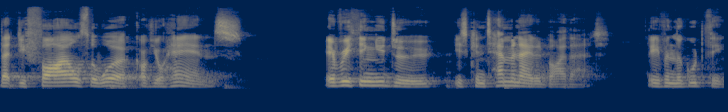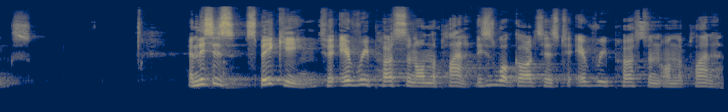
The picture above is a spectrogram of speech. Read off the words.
that defiles the work of your hands. Everything you do is contaminated by that, even the good things. And this is speaking to every person on the planet. This is what God says to every person on the planet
